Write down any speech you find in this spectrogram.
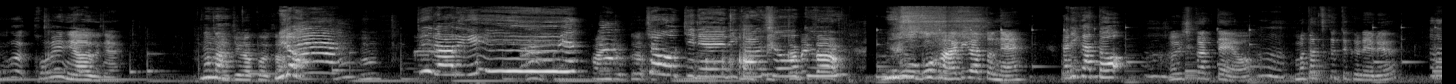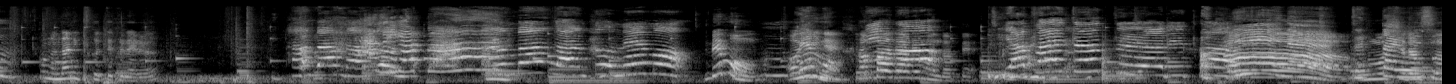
ごい米に合うね。ママ。味が濃いから。見ろ。うん。ピラリー。完食超綺麗に完ピ食カピカ。もうご飯ありがとね。ありがとう。美味しかったよ。また作ってくれる？今度何作ってくれる？ハンバーガー。ありがとう。ハンバーガーとレモン。あいいね。ハンバーガーレモンだって。レモンやばい。くあいいね。絶対美味しい。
